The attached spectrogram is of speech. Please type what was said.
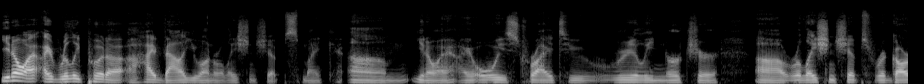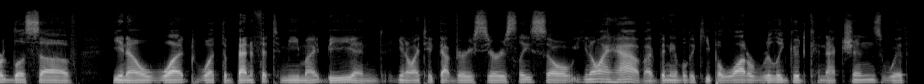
You know, I, I really put a, a, high value on relationships, Mike. Um, you know, I, I, always try to really nurture uh, relationships, regardless of you know what what the benefit to me might be, and you know I take that very seriously. So you know I have I've been able to keep a lot of really good connections with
